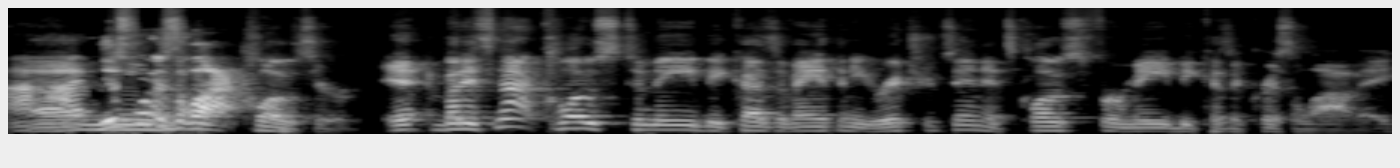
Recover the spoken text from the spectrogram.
I, uh, mean, this one is a lot closer, it, but it's not close to me because of Anthony Richardson. It's close for me because of Chris Olave.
